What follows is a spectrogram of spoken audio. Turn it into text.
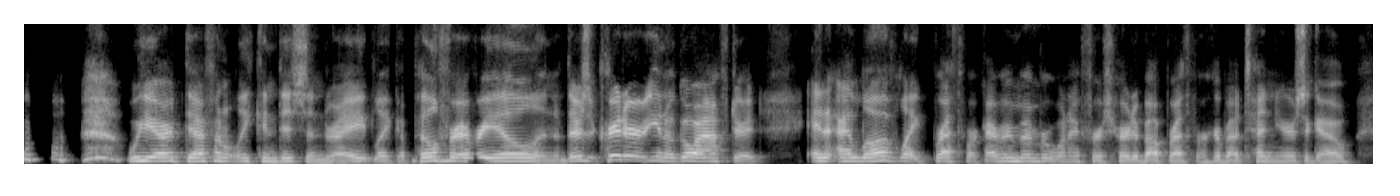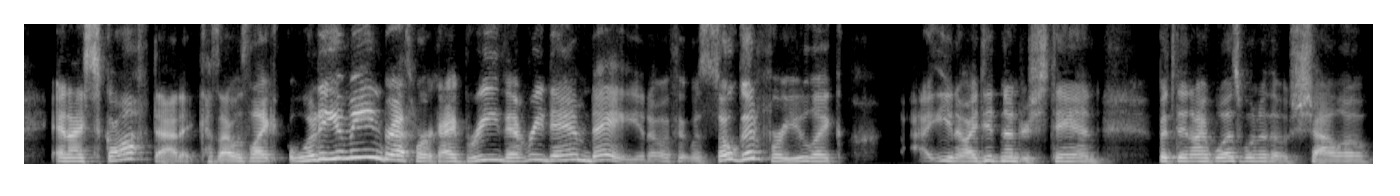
we are definitely conditioned, right? Like a pill for mm-hmm. every ill, and there's a critter, you know, go after it. And I love like breath work. I remember when I first heard about breath work about 10 years ago, and I scoffed at it because I was like, what do you mean breath work? I breathe every damn day. You know, if it was so good for you, like, I, you know, I didn't understand. But then I was one of those shallow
